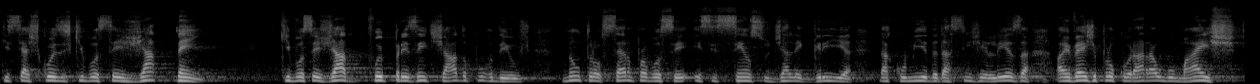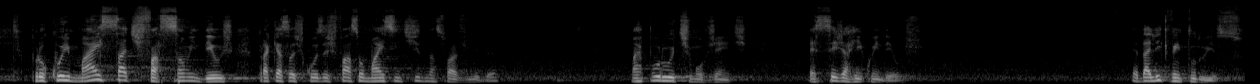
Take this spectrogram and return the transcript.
Que se as coisas que você já tem, que você já foi presenteado por Deus, não trouxeram para você esse senso de alegria, da comida, da singeleza, ao invés de procurar algo mais, procure mais satisfação em Deus, para que essas coisas façam mais sentido na sua vida. Mas por último, gente, é seja rico em Deus. É dali que vem tudo isso.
